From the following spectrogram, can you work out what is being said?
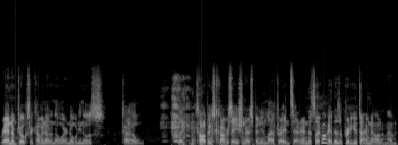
Random jokes are coming out of nowhere. Nobody knows kind of like topics of conversation are spinning left right and center. And it's like okay this is a pretty good time now and i'm having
